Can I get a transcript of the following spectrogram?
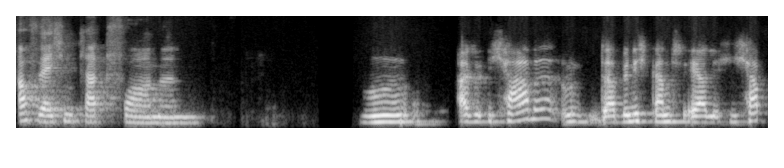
Auf welchen Plattformen? Hm, also ich habe, und da bin ich ganz ehrlich, ich habe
